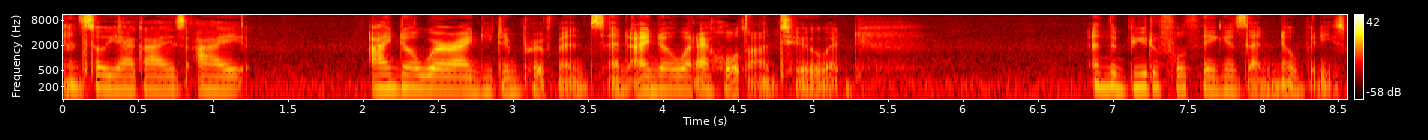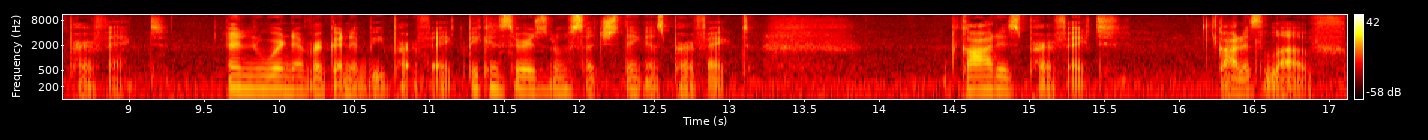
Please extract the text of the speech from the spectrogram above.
and so yeah, guys, I I know where I need improvements and I know what I hold on to and and the beautiful thing is that nobody's perfect and we're never going to be perfect because there is no such thing as perfect. God is perfect. God is love.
